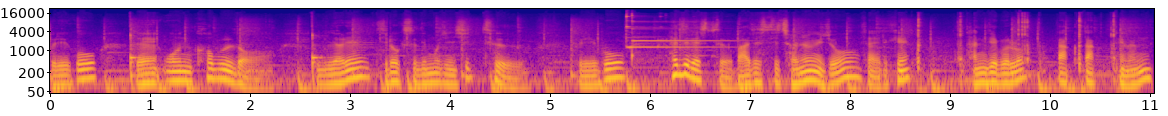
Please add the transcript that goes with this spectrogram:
그리고 네온 컵홀더 일렬의 디럭스 리무진 시트 그리고 헤드레스트 마제스티 전용이죠. 자 이렇게 단계별로 딱딱 되는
